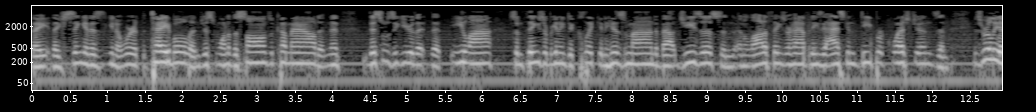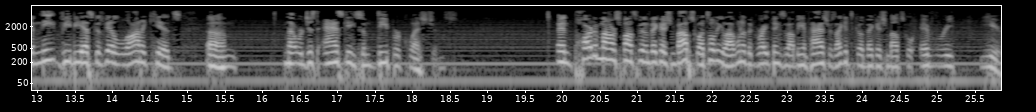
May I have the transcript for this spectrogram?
they they sing it as you know we're at the table and just one of the songs would come out and then this was a year that, that Eli, some things are beginning to click in his mind about Jesus, and, and a lot of things are happening. He's asking deeper questions, and it's really a neat VBS because we had a lot of kids um, that were just asking some deeper questions. And part of my responsibility in Vacation Bible School, I told you, Eli, one of the great things about being pastor is I get to go to Vacation Bible School every year.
